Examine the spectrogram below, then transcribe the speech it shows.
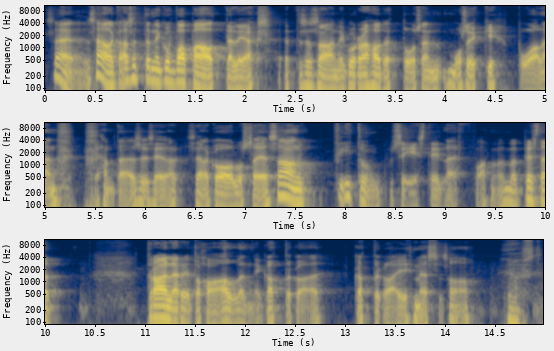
se, se alkaa sitten niinku vapauttelijaksi, että se saa niinku rahoitettua sen musiikkipuolen ihan täysin siellä, siellä koulussa. Ja se on vitun siisti leffa. Mä pistän traileri tuohon alle, niin kattokaa, kattokaa ihmeessä. Se on, Just.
